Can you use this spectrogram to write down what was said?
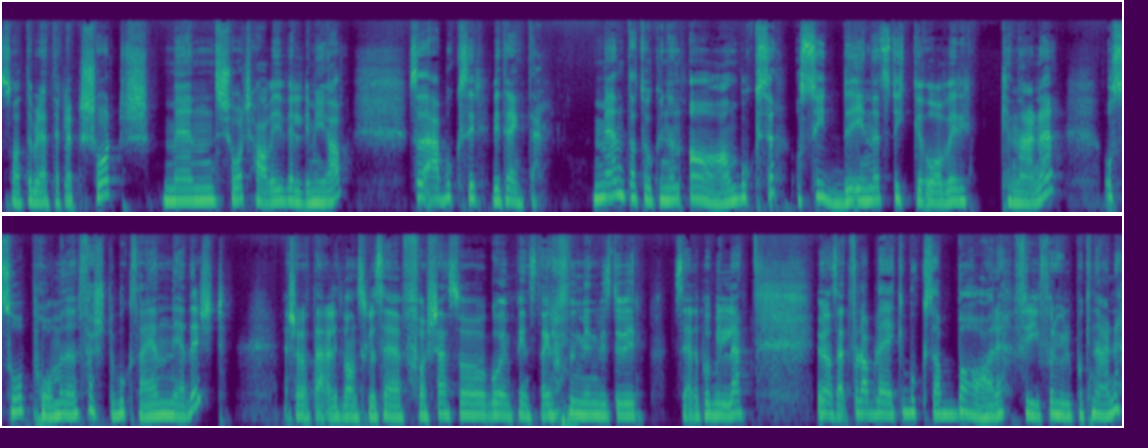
så at det ble til et shorts. Men shorts har vi veldig mye av, så det er bukser vi trengte. Men da tok hun en annen bukse og sydde inn et stykke over knærne, og så på med den første buksa igjen nederst. Jeg skjønner at det er litt vanskelig å se for seg, så gå inn på Instagrammen min hvis du vil se det på bildet. Uansett, for da ble ikke buksa bare fri for hull på knærne,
